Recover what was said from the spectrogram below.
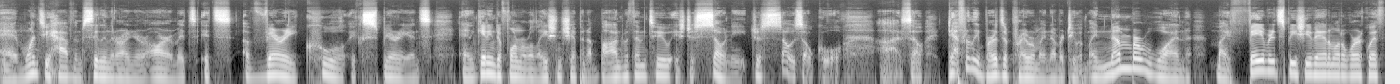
and once you have them sitting there on your arm it's it's a very cool experience. And getting to form a relationship and a bond with them too is just so neat just so so cool. Uh, so definitely birds of prey were my number two but my number one my favorite species of animal to work with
